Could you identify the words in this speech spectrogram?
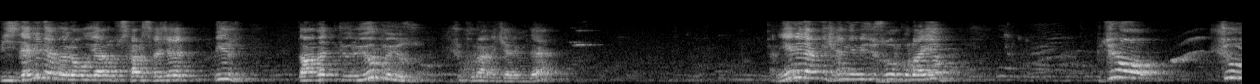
bizleri de böyle uyarıp sarsacak bir davet görüyor muyuz şu Kur'an-ı Kerim'de? Yani yeniden bir kendimizi sorgulayıp bütün o şu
